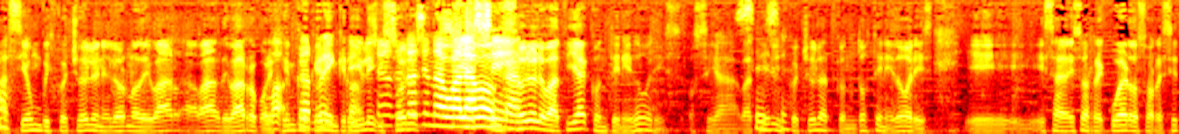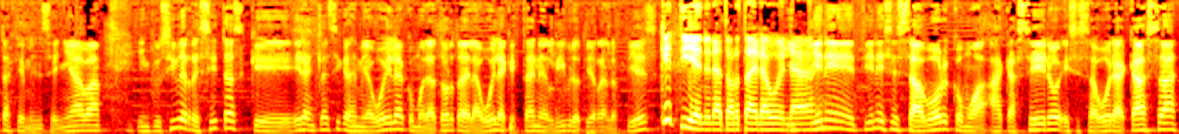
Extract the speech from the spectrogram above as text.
Hacía un bizcochuelo en el horno de, bar, a bar- de barro, por ejemplo, que era increíble. Se y solo, está haciendo agua a la Sí, boca. sí. Solo lo batía con tenedores, o sea, batía Sí, el bizcochuelo con dos tenedores. Eh, esa- esos recuerdos o recetas que me enseñaba, inclusive recetas que eran clásicas de mi abuela, como la torta de la abuela que está en el libro Tierra en los pies. ¿Qué tiene la torta de la abuela? Y tiene, tiene ese sabor como a, a casero, ese sabor a casa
